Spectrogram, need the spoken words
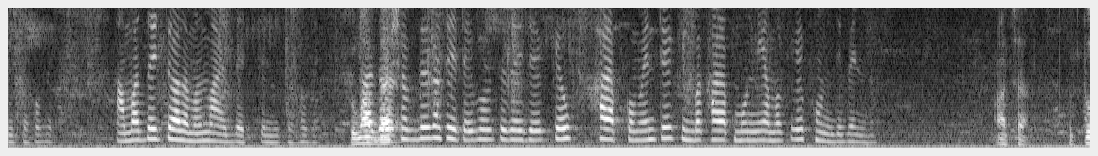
নিতে হবে। আমার দায়িত্ব আর আমার মায়ের দায়িত্ব নিতে হবে। আর দর্শকদের কাছে এটাই বলতে চাই যে কেউ খারাপ কমেন্টে কিংবা খারাপ মন নিয়ে আমাকে ফোন দিবেন না। আচ্ছা তো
